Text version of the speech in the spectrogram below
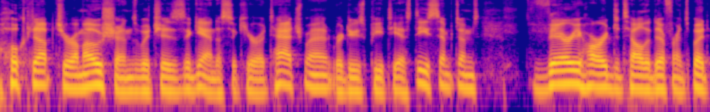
hooked up to your emotions, which is again a secure attachment, reduce PTSD symptoms, very hard to tell the difference. But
